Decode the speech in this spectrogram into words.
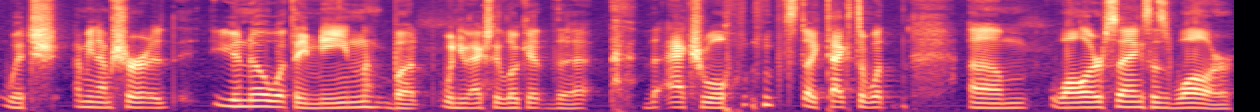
which I mean, I'm sure it, you know what they mean, but when you actually look at the the actual like text of what um, Waller's saying, says Waller,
